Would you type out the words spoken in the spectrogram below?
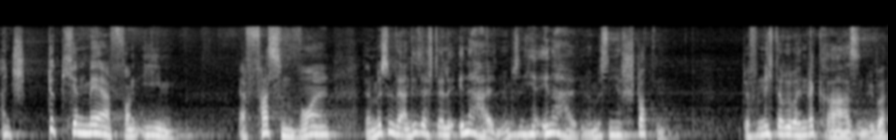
ein Stückchen mehr von ihm erfassen wollen, dann müssen wir an dieser Stelle innehalten. Wir müssen hier innehalten, wir müssen hier stoppen dürfen nicht darüber hinwegrasen, über,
